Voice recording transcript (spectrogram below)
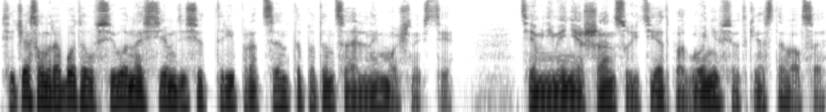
Сейчас он работал всего на 73% потенциальной мощности. Тем не менее шанс уйти от погони все-таки оставался.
